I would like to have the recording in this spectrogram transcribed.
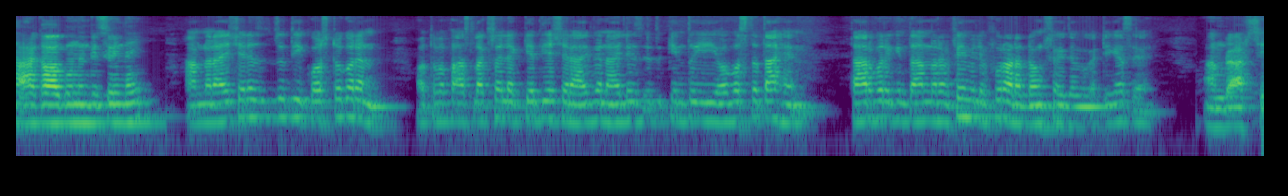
থাকা খাওয়া কোনো কিছুই নেই। আপনারা এই সেরে যদি কষ্ট করেন অথবা পাঁচ লাখ ছয় লাখ কে দিয়ে সেরে আইবেন আইলে যদি কিন্তু এই অবস্থা আহেন তারপরে কিন্তু আপনারা ফ্যামিলি পুরাটা ধ্বংস হয়ে যাবে ঠিক আছে? আমরা আসছি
